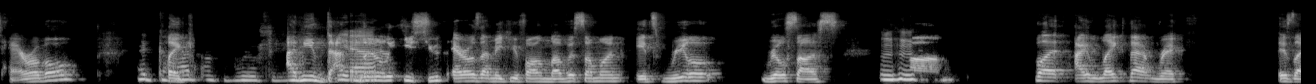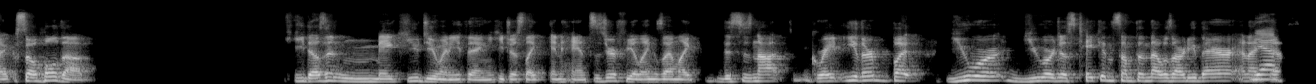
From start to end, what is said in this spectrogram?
terrible. The god Like, of roofing. I mean, that Yeah. literally he shoots arrows that make you fall in love with someone. It's real, real sus. Mhm. Um, but I like that Rick is like, so hold up. He doesn't make you do anything. He just like enhances your feelings. I'm like, this is not great either, but you were you were just taking something that was already there, and I Yeah. guess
